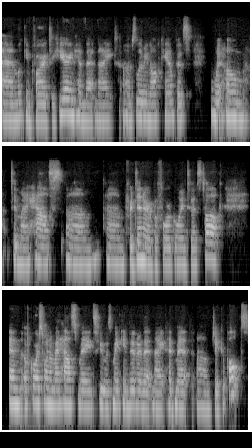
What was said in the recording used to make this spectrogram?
and looking forward to hearing him that night. I was living off campus went home to my house um, um, for dinner before going to his talk. And of course, one of my housemates who was making dinner that night had met um, Jacob Holtz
